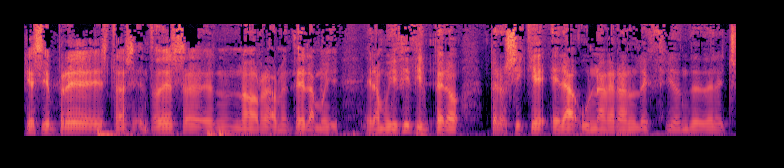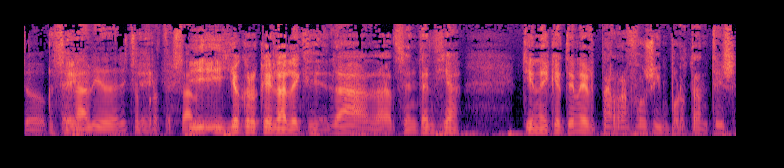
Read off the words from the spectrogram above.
que siempre estás. Entonces, eh, no, realmente era muy, era muy difícil, pero, pero sí que era una gran lección de derecho penal y de derecho procesal. Y, yo creo que la, la sentencia tiene que tener párrafos importantes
